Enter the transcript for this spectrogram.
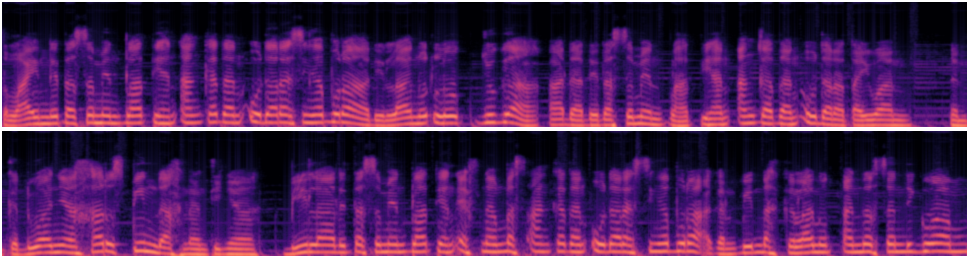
Selain detasemen pelatihan Angkatan Udara Singapura di Lanut Luke juga ada detasemen pelatihan Angkatan Udara Taiwan dan keduanya harus pindah nantinya. Bila detasemen pelatihan F-16 Angkatan Udara Singapura akan pindah ke Lanut Anderson di Guam,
